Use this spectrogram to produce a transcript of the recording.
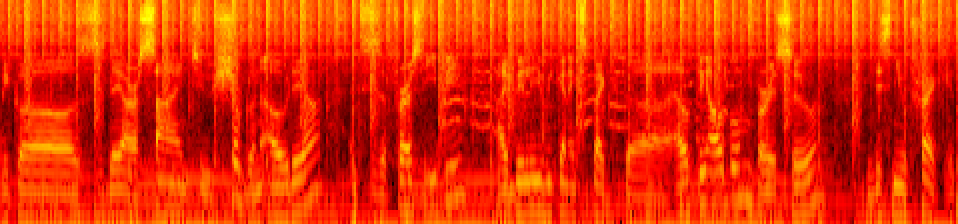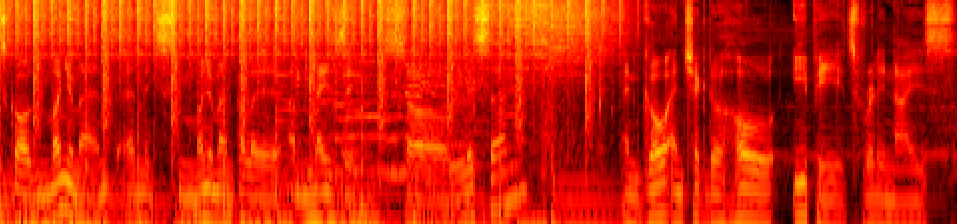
because they are signed to Shogun Audio and this is the first EP. I believe we can expect the LP album very soon. This new track it's called Monument and it's monumentally amazing. So listen and go and check the whole EP. It's really nice.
